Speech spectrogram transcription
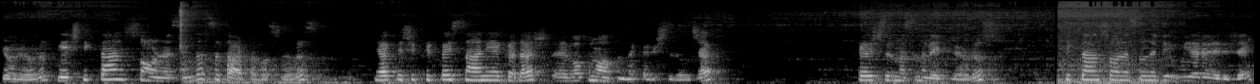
görüyoruz. Geçtikten sonrasında start'a basıyoruz. Yaklaşık 45 saniye kadar e, vakum altında karıştırılacak. Karıştırmasını bekliyoruz. Bittikten sonrasında bir uyarı verecek.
